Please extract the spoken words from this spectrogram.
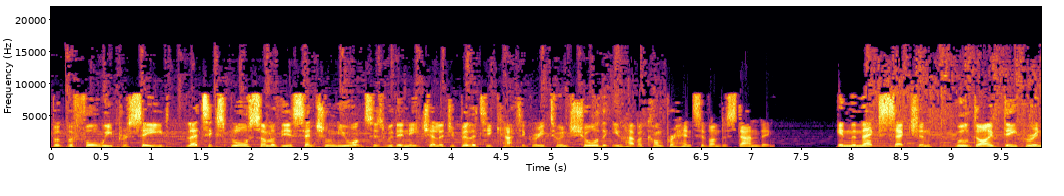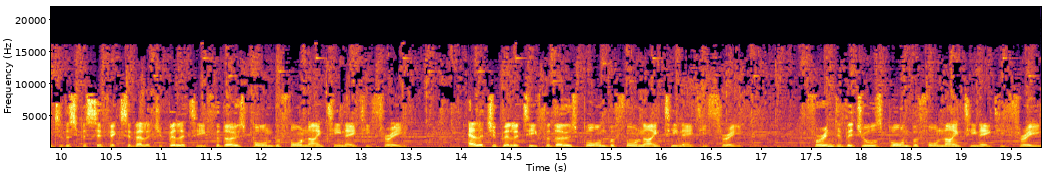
But before we proceed, let's explore some of the essential nuances within each eligibility category to ensure that you have a comprehensive understanding. In the next section, we'll dive deeper into the specifics of eligibility for those born before 1983. Eligibility for those born before 1983. For individuals born before 1983,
